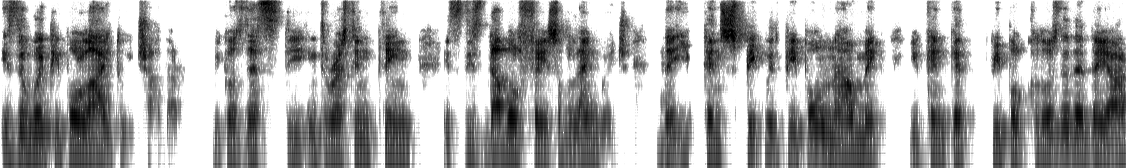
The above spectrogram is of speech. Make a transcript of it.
is the way people lie to each other." because that's the interesting thing it's this double face of language that you can speak with people now make you can get people closer than they are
